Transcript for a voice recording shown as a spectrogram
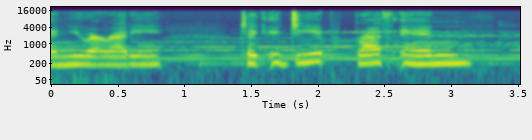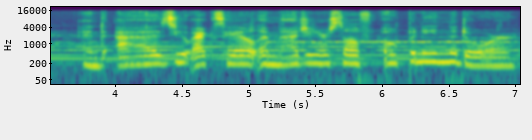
When you are ready, take a deep breath in, and as you exhale, imagine yourself opening the door.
